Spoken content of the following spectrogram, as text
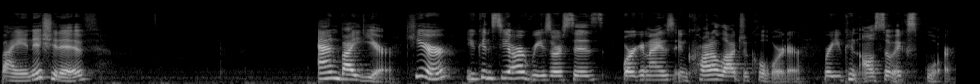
by initiative, and by year. Here, you can see our resources organized in chronological order, where you can also explore.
